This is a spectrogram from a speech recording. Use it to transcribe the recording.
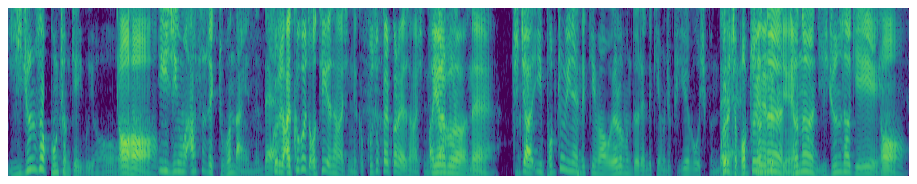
이준석 공천 개입 의혹. 어허. 이 지금 압수수색 두 번 당했는데. 그렇죠. 아 그거 어떻게 예상하십니까? 구속될 거라 예상하십니까? 아, 여러분 네. 진짜 이 법조인의 느낌하고 여러분들의 느낌을 좀 비교해 보고 싶은데. 그렇죠, 법조인의 저는, 느낌. 저는 이준석이 어,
